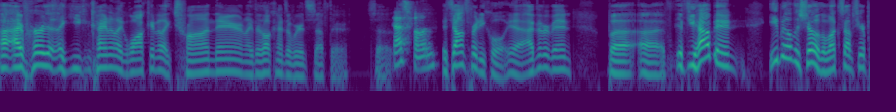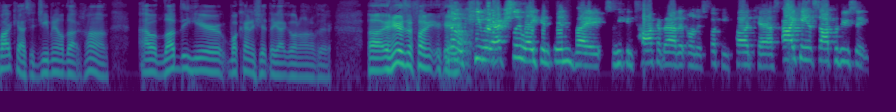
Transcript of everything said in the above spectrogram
uh, I've heard that like you can kind of like walk into like Tron there, and like there's all kinds of weird stuff there. So That's fun. it sounds pretty cool. Yeah, I've never been, but uh, if you have been, email the show, the Luck Stops Here podcast at gmail.com. I would love to hear what kind of shit they got going on over there. Uh, and here's a funny. Okay, No, he would actually like an invite so he can talk about it on his fucking podcast. I can't stop producing.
